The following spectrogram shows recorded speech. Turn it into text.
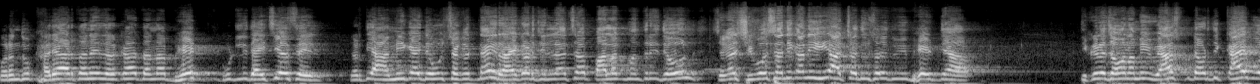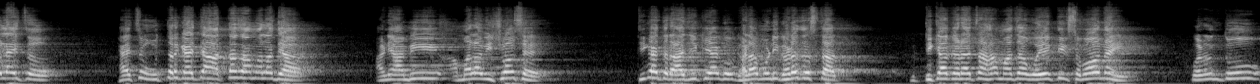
परंतु खऱ्या अर्थाने जर का त्यांना भेट कुठली द्यायची असेल तर ती आम्ही काय देऊ शकत नाही. रायगड जिल्ह्याचा पालकमंत्री देऊन सगळ्या शिवसैनिकांनी ही आजच्या दिवसाची तुम्ही भेट द्या. तिकडे जाऊन आम्ही व्यासपीठावरती काय बोलायचं ह्याचं उत्तर काय ते आत्ताच आम्हाला द्या. आणि आम्ही आम्हाला विश्वास आहे. ठीक आहे तर राजकीय घडामोडी घडत असतात. टीका करायचा हा माझा वैयक्तिक स्वभाव नाही. परंतु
